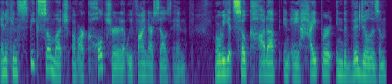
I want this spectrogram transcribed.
and it can speak so much of our culture that we find ourselves in where we get so caught up in a hyper individualism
